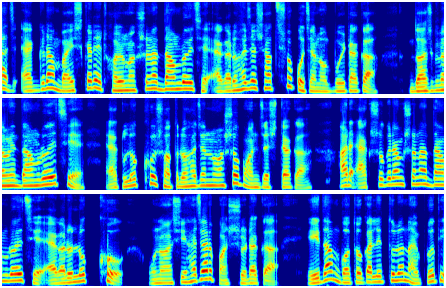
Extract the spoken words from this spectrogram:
আজ এক গ্রাম বাইশ ক্যারেট হলমার্ক সোনার দাম রয়েছে এগারো হাজার সাতশো পঁচানব্বই টাকা। দশ গ্রামের দাম রয়েছে এক লক্ষ সতেরো হাজার নশো পঞ্চাশ টাকা আর একশো গ্রাম সোনার দাম রয়েছে এগারো লক্ষ উনআশি হাজার পাঁচশো টাকা। এই দাম গতকালের তুলনায় প্রতি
